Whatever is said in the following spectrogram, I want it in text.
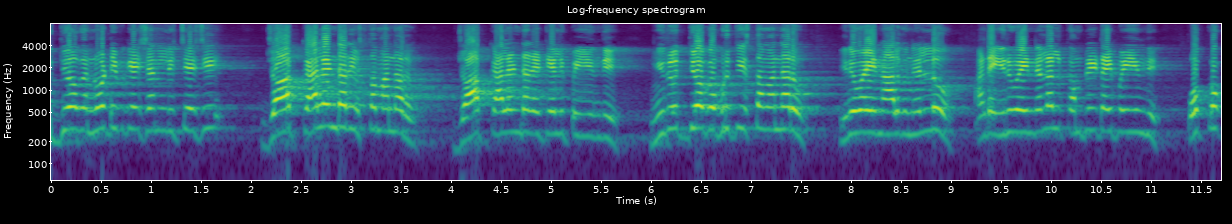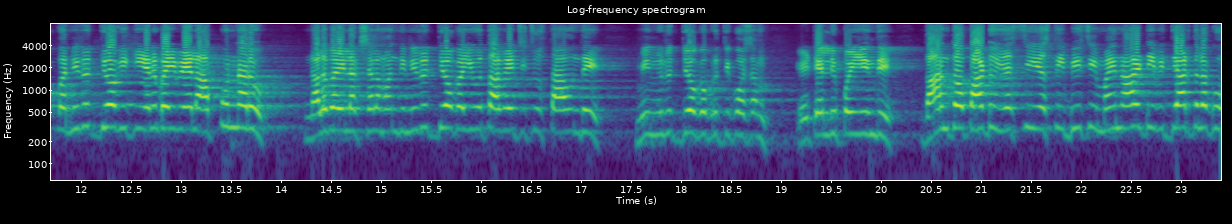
ఉద్యోగ నోటిఫికేషన్లు ఇచ్చేసి జాబ్ క్యాలెండర్ ఇస్తామన్నారు. జాబ్ క్యాలెండర్ ఎటు వెళ్ళిపోయింది? నిరుద్యోగ వృత్తి ఇస్తామన్నారు. ఇరవై నాలుగు నెలలు అంటే ఇరవై నెలలు కంప్లీట్ అయిపోయింది. ఒక్కొక్క నిరుద్యోగికి ఎనభై వేల అప్పు ఉన్నారు. నలభై లక్షల మంది నిరుద్యోగ యువత వేచి చూస్తూ ఉంది. మీ నిరుద్యోగ వృత్తి కోసం ఎటు వెళ్ళిపోయింది దాంతోపాటు ఎస్సీ ఎస్టీ బీసీ మైనారిటీ విద్యార్థులకు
